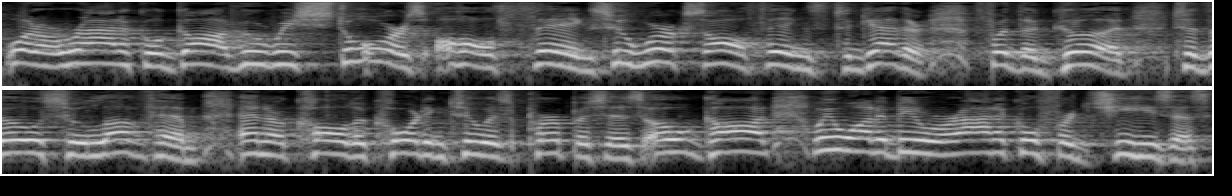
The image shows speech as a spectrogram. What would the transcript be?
What a radical God who restores all things, who works all things together for the good to those who love him and are called according to his purposes. Oh God, we want to be radical for Jesus.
